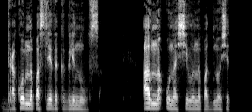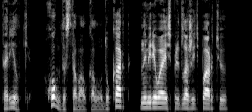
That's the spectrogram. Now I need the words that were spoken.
дракон напоследок оглянулся. Анна уносила на подносе тарелки. Хок доставал колоду карт, намереваясь предложить партию.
